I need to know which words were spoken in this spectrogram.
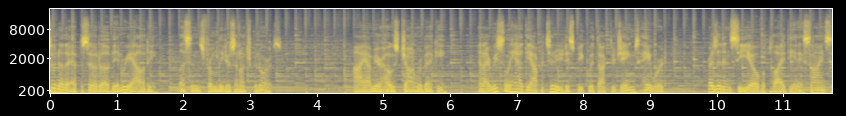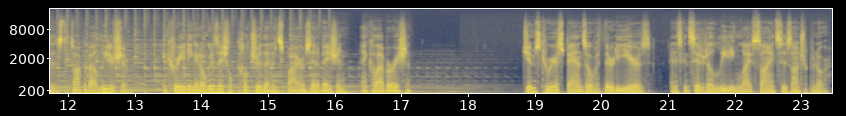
to another episode of In Reality Lessons from Leaders and Entrepreneurs. Hi, I'm your host, John Rebecki, and I recently had the opportunity to speak with Dr. James Hayward, President and CEO of Applied DNA Sciences, to talk about leadership and creating an organizational culture that inspires innovation and collaboration. Jim's career spans over 30 years and is considered a leading life sciences entrepreneur.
